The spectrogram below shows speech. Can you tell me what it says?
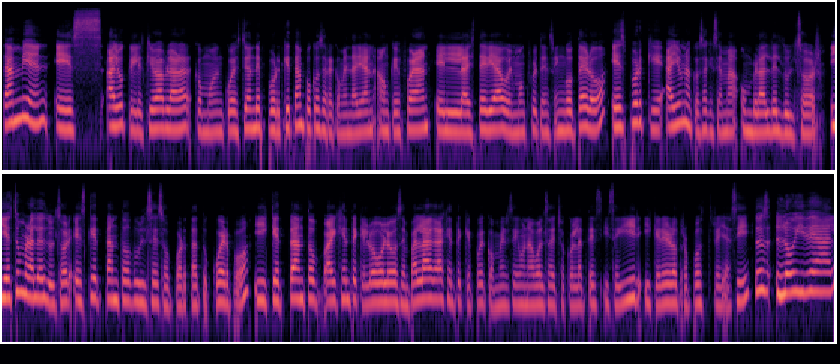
También es algo que les quiero hablar como en cuestión de por qué tampoco se recomendarían, aunque fueran el, la stevia o el monk fruit en gotero, es porque hay una cosa que se llama umbral del dulzor. Y este umbral del dulzor es que tanto dulce soporta tu cuerpo y que tanto hay gente que luego luego se empalaga, gente que puede comerse una bolsa de y seguir y querer otro postre y así. Entonces, lo ideal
